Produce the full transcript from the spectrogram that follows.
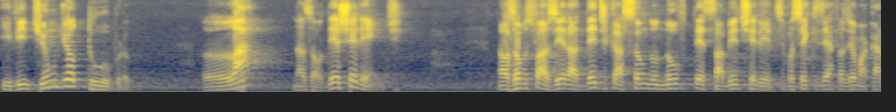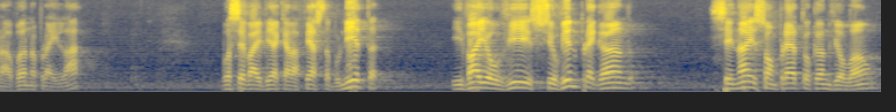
e 21 de outubro, lá nas aldeias Xerente. Nós vamos fazer a dedicação do Novo Testamento Xerente. Se você quiser fazer uma caravana para ir lá, você vai ver aquela festa bonita, e vai ouvir Silvino pregando, Sinã e Sompré tocando violão,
